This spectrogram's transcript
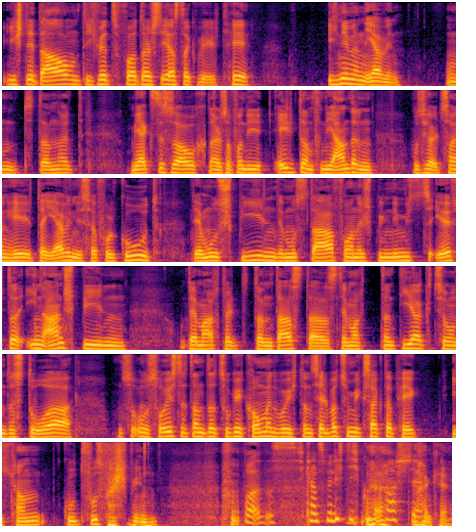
ich stehe da und ich werde sofort als erster gewählt. Hey, ich nehme einen Erwin. Und dann halt merkst du es auch, also von den Eltern, von den anderen, wo sie halt sagen, hey, der Erwin ist ja voll gut, der muss spielen, der muss da vorne spielen, die müsst öfter ihn anspielen. Und der macht halt dann das, das, der macht dann die Aktion, das Tor. Und so, so ist es dann dazu gekommen, wo ich dann selber zu mir gesagt habe, hey, ich kann gut Fußball spielen. Boah, das, ich kann es mir richtig gut vorstellen. Danke.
